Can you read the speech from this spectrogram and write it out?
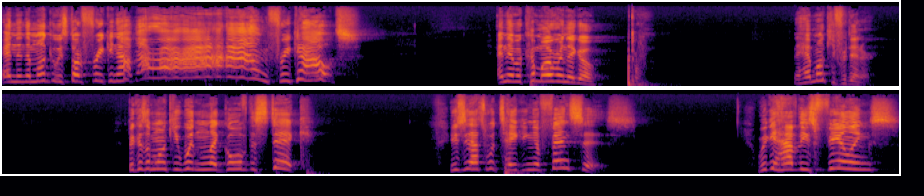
and then the monkey would start freaking out ah! and freak out. And they would come over and they go, they had monkey for dinner. Because the monkey wouldn't let go of the stick. You see, that's what taking offense is. We can have these feelings,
